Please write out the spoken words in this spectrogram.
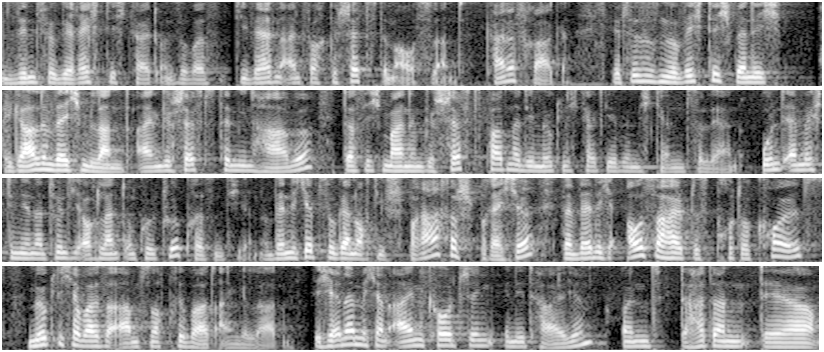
Sinn für Gerechtigkeit und sowas, die werden einfach geschätzt im Ausland. Keine Frage. Jetzt ist es nur wichtig, wenn ich egal in welchem Land, einen Geschäftstermin habe, dass ich meinem Geschäftspartner die Möglichkeit gebe, mich kennenzulernen. Und er möchte mir natürlich auch Land und Kultur präsentieren. Und wenn ich jetzt sogar noch die Sprache spreche, dann werde ich außerhalb des Protokolls möglicherweise abends noch privat eingeladen. Ich erinnere mich an ein Coaching in Italien und da hat dann der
